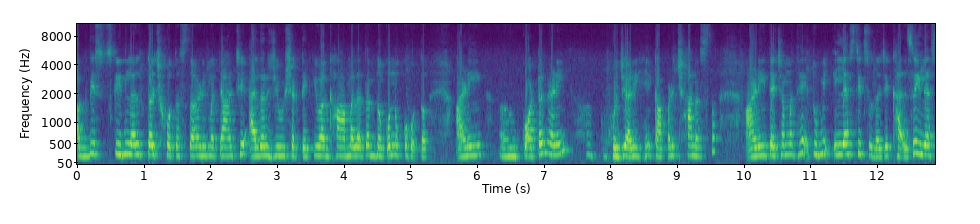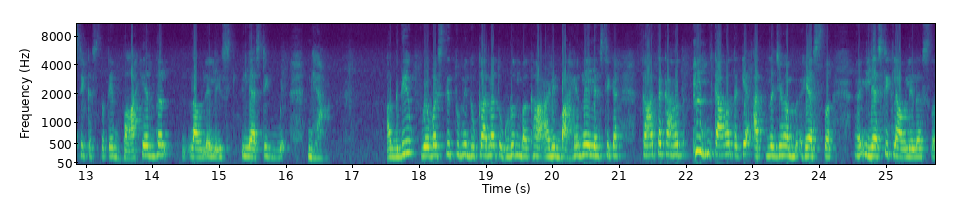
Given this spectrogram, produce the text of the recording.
अगदी स्किनला टच होत असतं आणि मग त्याची ॲलर्जी येऊ शकते किंवा घाम आला तर नको नको होतं. आणि कॉटन आणि होजारी हे कापड छान असतं. आणि त्याच्यामध्ये तुम्ही इलॅस्टिकसुद्धा जे खालचं इलॅस्टिक असतं ते बाहेरनं लावलेलं इस इलॅस्टिक घ्या. अगदी व्यवस्थित तुम्ही दुकानात उघडून बघा आणि बाहेरनं इलॅस्टिक आहे. का तर काय होतं काय होतं की आतनं जेव्हा हे असतं इलॅस्टिक लावलेलं असतं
